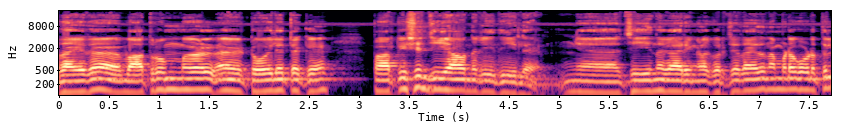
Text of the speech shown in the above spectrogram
അതായത് ബാത്റൂമുകൾ ടോയ്ലറ്റൊക്കെ പാർട്ടീഷൻ ചെയ്യാവുന്ന രീതിയിൽ ചെയ്യുന്ന കാര്യങ്ങളെക്കുറിച്ച്. അതായത് നമ്മുടെ കൂട്ടത്തിൽ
